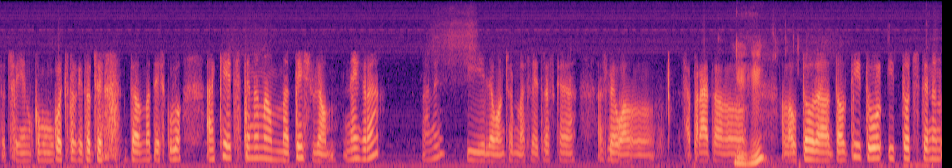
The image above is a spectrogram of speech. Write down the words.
tots feien com un goig perquè tots eren del mateix color. Aquests tenen el mateix llom, negre, vale? i llavors amb les lletres que es veu el, separat mhm. l'autor uh -huh. de, del títol i tots tenen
